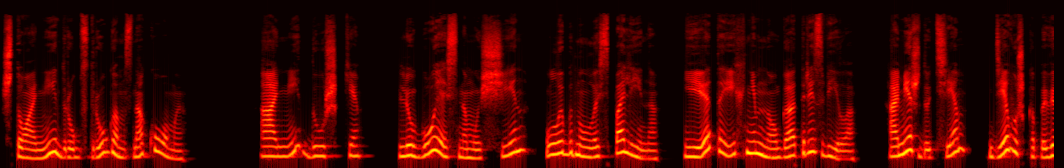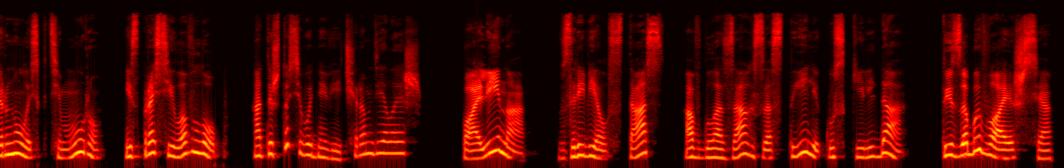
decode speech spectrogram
что они друг с другом знакомы. Они душки. Любуясь на мужчин, улыбнулась Полина, и это их немного отрезвило. А между тем девушка повернулась к Тимуру и спросила в лоб, «А ты что сегодня вечером делаешь?» «Полина!» — взревел Стас, а в глазах застыли куски льда. «Ты забываешься!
